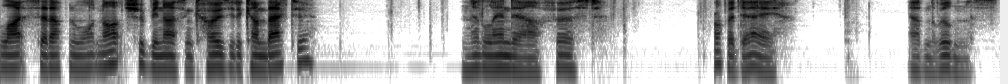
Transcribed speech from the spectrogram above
light set up and whatnot. Should be nice and cozy to come back to. And that'll end our first proper day out in the wilderness.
